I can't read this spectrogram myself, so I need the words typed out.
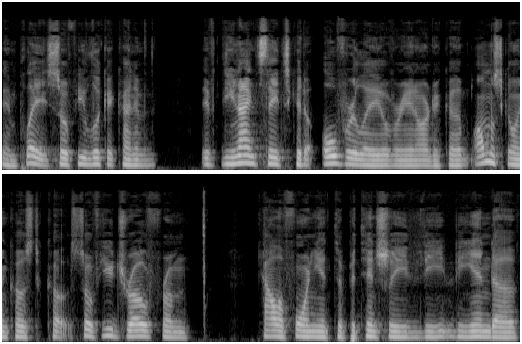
in place. So if you look at kind of if the United States could overlay over Antarctica, almost going coast to coast. So if you drove from California to potentially the the end of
